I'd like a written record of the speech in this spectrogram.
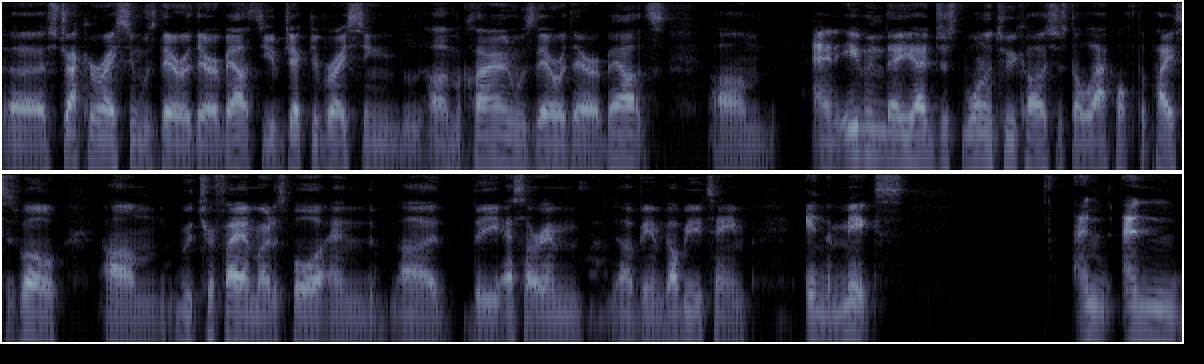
uh, Strakka Racing was there or thereabouts. The Objective Racing uh, McLaren was there or thereabouts. Um, and even they had just one or two cars just a lap off the pace as well. Um, with Trofeo Motorsport and uh, the SRM uh, BMW team in the mix, and and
